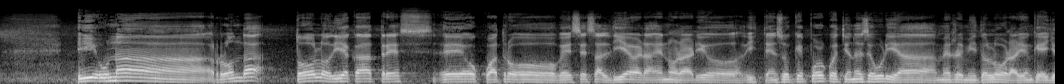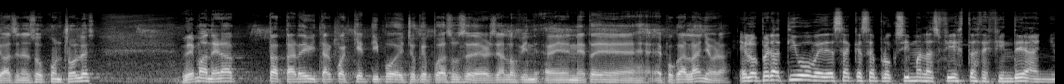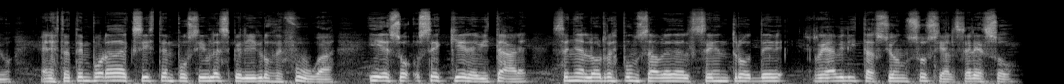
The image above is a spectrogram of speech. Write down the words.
Y una ronda todos los días, cada tres eh, o cuatro veces al día, ¿verdad? En horario distenso, que por cuestiones de seguridad me remito al horario en que ellos hacen esos controles, de manera tratar de evitar cualquier tipo de hecho que pueda sucederse en, en esta época del año. El operativo obedece a que se aproximan las fiestas de fin de año. En esta temporada existen posibles peligros de fuga y eso se quiere evitar, señaló el responsable del Centro de Rehabilitación Social Cerezo.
